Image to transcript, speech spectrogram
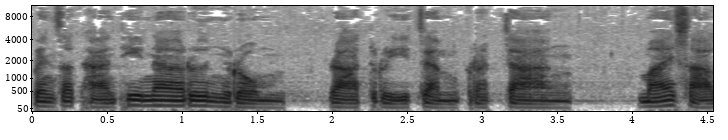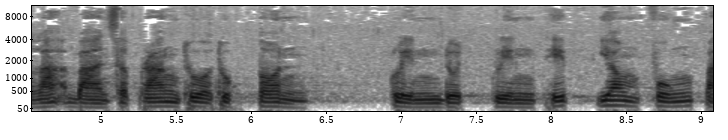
เป็นสถานที่น่ารื่นรม ราตรีแจ่มกระจ่าง ไม้สาละบานสะพรั่งทั่วทุกต้น กลิ่นดุดกลิ่นทิพย่อมฟุ้งไป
